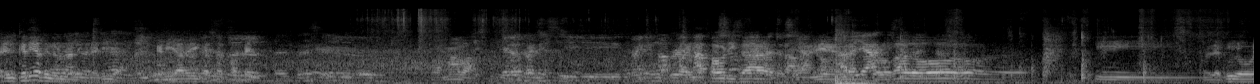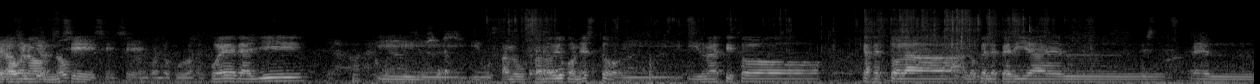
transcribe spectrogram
Él quería tener una librería, quería dedicarse al papel. Lo amaba. Para una fábrica, estaba muy bien colocado. Y. Le pudo Pero bueno, sí, sí, sí, en cuanto pudo. Se fue de allí y, y buscando, buscando dio con esto. Y, y una vez que hizo, que aceptó la, lo que le pedía el, el,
